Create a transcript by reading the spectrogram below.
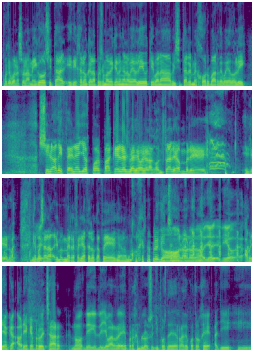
porque bueno, son amigos y tal, y dijeron que la próxima vez que vengan a Valladolid que iban a visitar el mejor bar de Valladolid. Si lo dicen ellos, pues ¿para qué les voy a llevar yo la contraria, hombre? y que, Bueno, pa- que dile- pasara- me refería a Cero Café, ¿eh? que a lo mejor que no lo he dicho. No, no, no, no. Yo digo, habría que, habría que aprovechar ¿no? de, de llevar, eh, por ejemplo, los equipos de Radio 4G allí y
